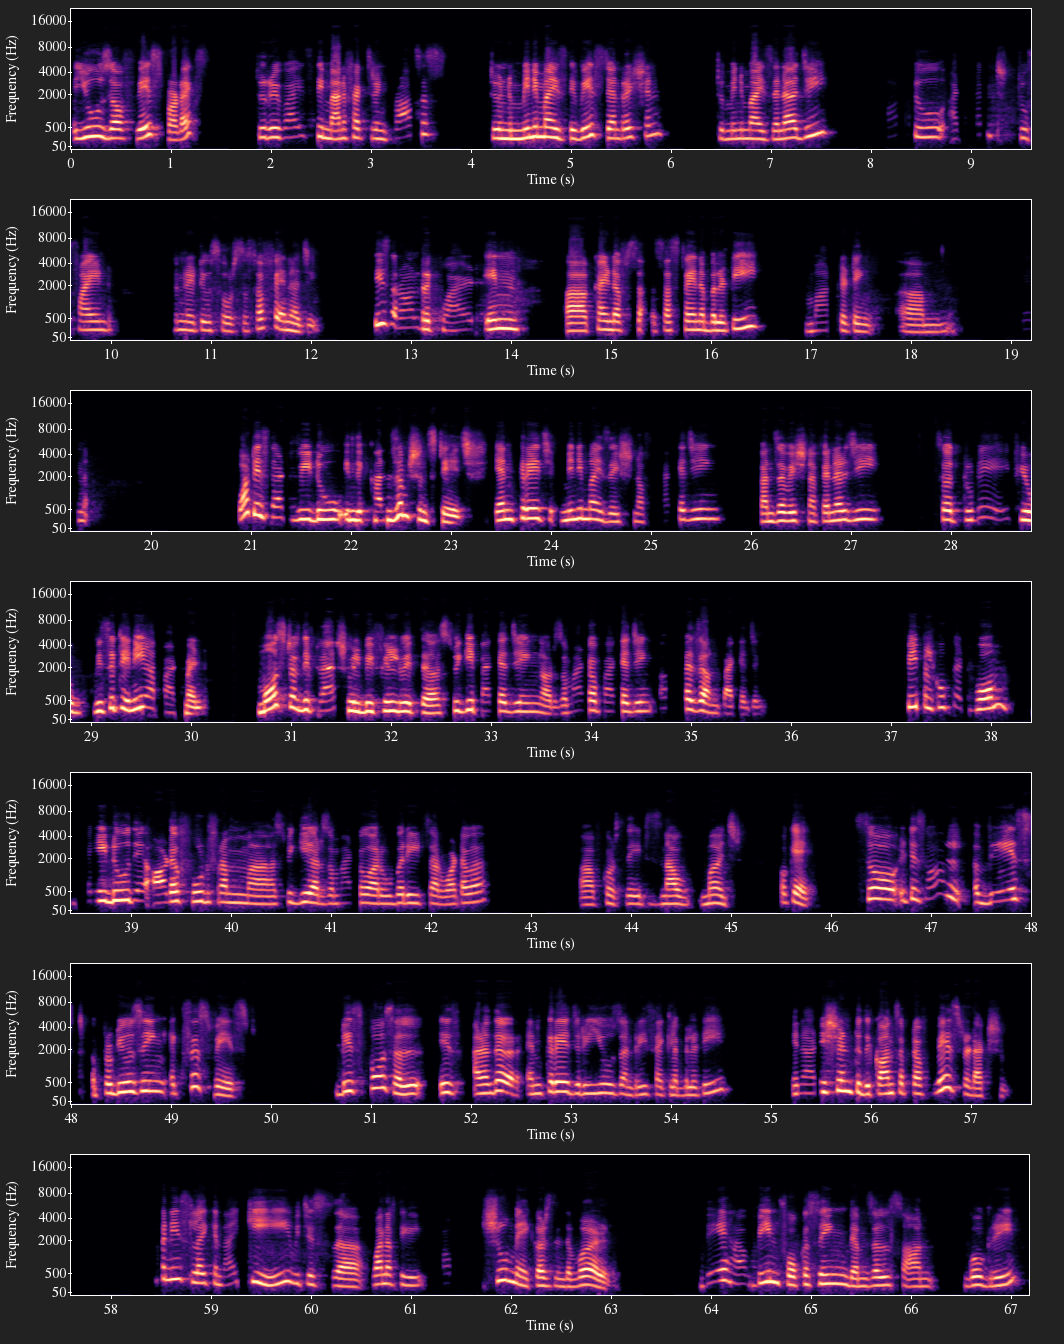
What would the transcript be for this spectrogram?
use of waste products to revise the manufacturing process, to minimize the waste generation, to minimize energy, to attempt to find alternative sources of energy. These are all required in uh, kind of su sustainability marketing. Um, what is that we do in the consumption stage? Encourage minimization of packaging, conservation of energy. So today, if you visit any apartment, most of the trash will be filled with uh, Swiggy packaging or Zomato packaging or Amazon packaging. People cook at home. they Do they order food from uh, Swiggy or Zomato or Uber Eats or whatever? Uh, of course, it is now merged. Okay. So it is all waste, producing excess waste. Disposal is another encourage reuse and recyclability in addition to the concept of waste reduction. Companies like Nike, which is uh, one of the shoemakers in the world, they have been focusing themselves on go green.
